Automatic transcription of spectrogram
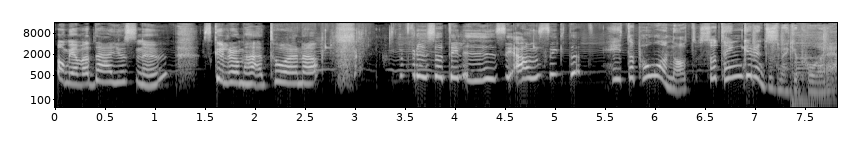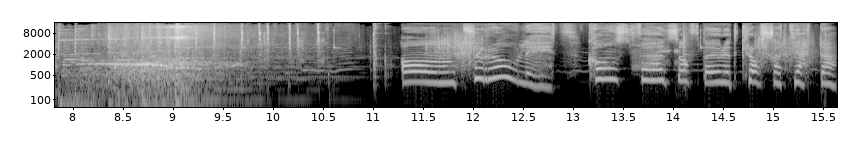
Om jag var där just nu skulle de här tårarna frysa till is i ansiktet. Hitta på något, så tänker du inte så mycket på det. Otroligt! Konst föds ofta ur ett krossat hjärta.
